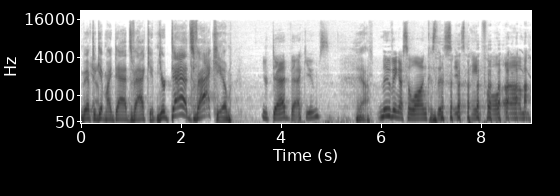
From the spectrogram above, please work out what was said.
We have to get my dad's vacuum. Your dad's vacuum? Your dad vacuums. Yeah. Moving us along because this is painful. Um,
